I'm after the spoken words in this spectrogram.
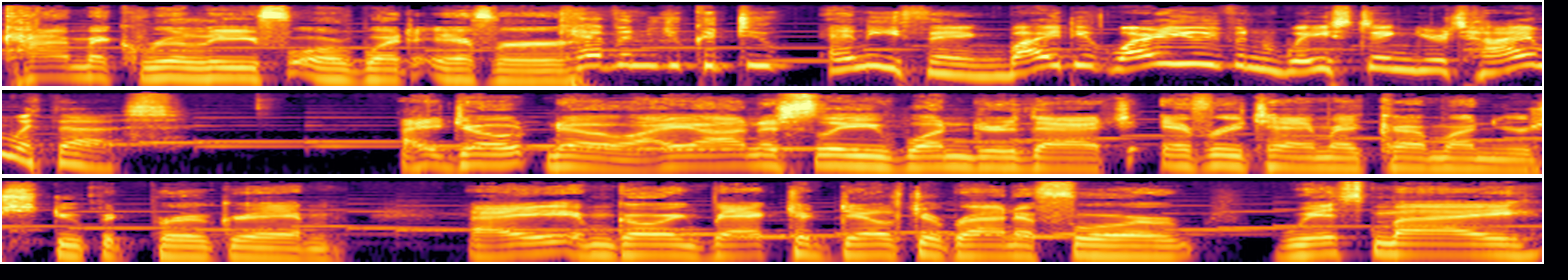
comic relief or whatever. Kevin, you could do anything. Why do? Why are you even wasting your time with us? I don't know. I honestly wonder that every time I come on your stupid program. I am going back to Delta Rana 4 with my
